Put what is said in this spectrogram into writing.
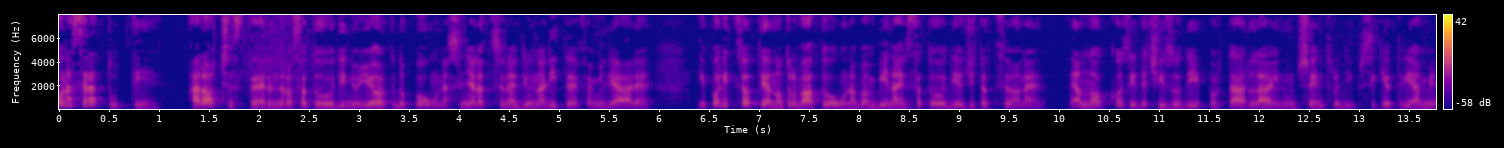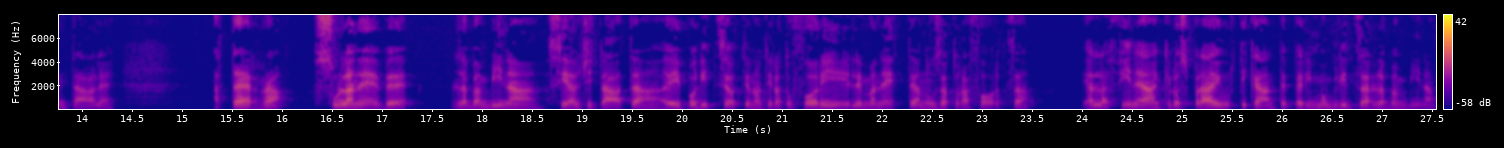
Buonasera a tutti. A Rochester, nello stato di New York, dopo una segnalazione di una lite familiare, i poliziotti hanno trovato una bambina in stato di agitazione e hanno così deciso di portarla in un centro di psichiatria mentale. A terra, sulla neve, la bambina si è agitata e i poliziotti hanno tirato fuori le manette, hanno usato la forza e alla fine anche lo spray urticante per immobilizzare la bambina.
